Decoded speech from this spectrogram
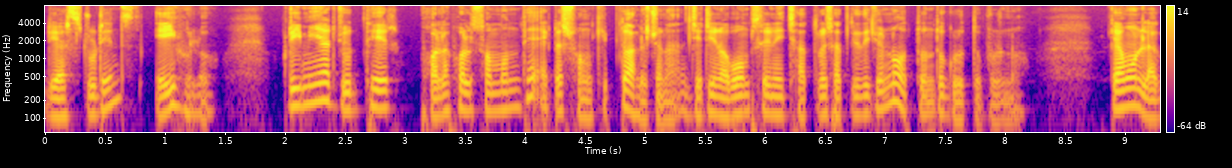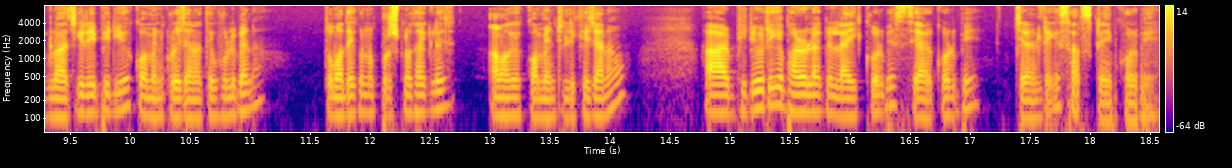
ডিয়ার স্টুডেন্টস এই হলো প্রিমিয়ার যুদ্ধের ফলাফল সম্বন্ধে একটা সংক্ষিপ্ত আলোচনা, যেটি নবম শ্রেণির ছাত্রছাত্রীদের জন্য অত্যন্ত গুরুত্বপূর্ণ। কেমন লাগল আজকের এই ভিডিও কমেন্ট করে জানাতে ভুলবে না। তোমাদের কোনো প্রশ্ন থাকলে আমাকে কমেন্ট লিখে জানাও। আর ভিডিওটিকে ভালো লাগলে লাইক করবে শেয়ার করবে চ্যানেলটাকে সাবস্ক্রাইব করবে।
